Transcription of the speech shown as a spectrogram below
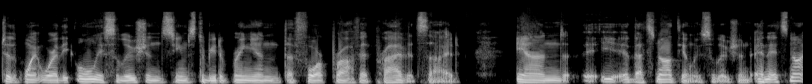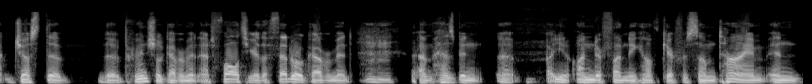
to the point where the only solution seems to be to bring in the for-profit private side and that's not the only solution and it's not just the the provincial government at fault here. The federal government mm-hmm. um, has been, uh, you know, underfunding healthcare for some time and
